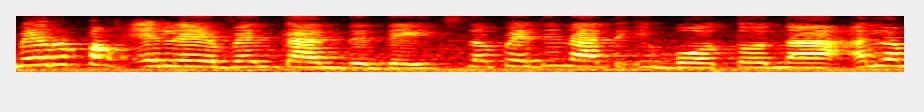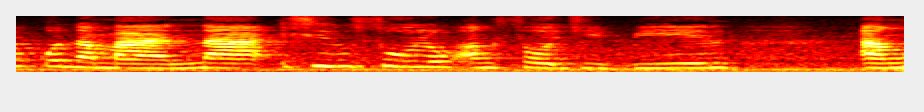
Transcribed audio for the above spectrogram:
Meron pang 11 candidates na pwede natin iboto na alam ko naman na isinusulong ang Soji Bill, ang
